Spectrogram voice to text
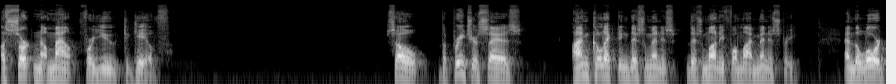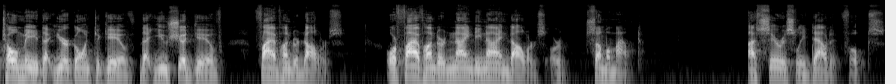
a certain amount for you to give. So the preacher says, I'm collecting this, minis- this money for my ministry, and the Lord told me that you're going to give, that you should give $500 or $599 or some amount. I seriously doubt it, folks.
